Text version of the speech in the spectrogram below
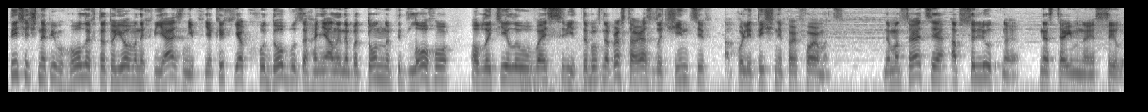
тисяч напівголих татуйованих в'язнів, яких як худобу заганяли на бетонну підлогу, облетіли увесь світ. Це був не просто арест злочинців, а політичний перформанс. Демонстрація абсолютної нестримної сили.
